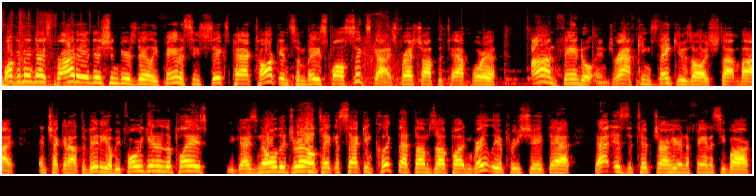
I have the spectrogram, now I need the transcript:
Welcome in, guys. Friday edition Beers Daily Fantasy Six Pack, talking some baseball. Six guys fresh off the tap for you on FanDuel and DraftKings. Thank you as always for stopping by and checking out the video. Before we get into the plays, you guys know the drill. Take a second, click that thumbs up button. Greatly appreciate that. That is the tip jar here in the fantasy bar.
